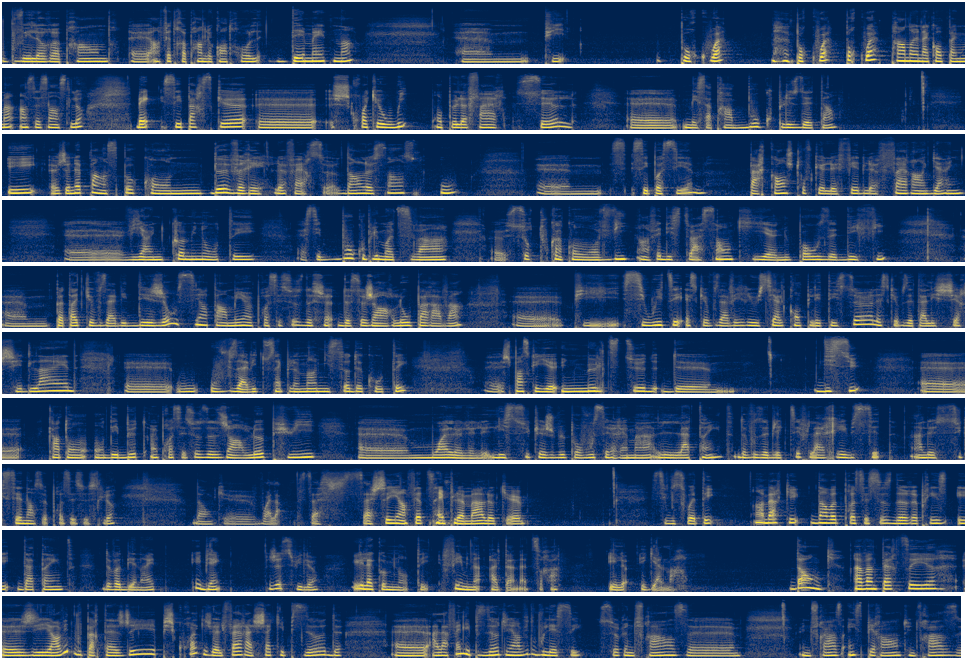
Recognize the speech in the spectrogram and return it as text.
vous pouvez le reprendre, euh, en fait, reprendre le contrôle dès maintenant. Euh, puis, pourquoi? pourquoi? Pourquoi prendre un accompagnement en ce sens-là? Bien, c'est parce que euh, je crois que oui, on peut le faire seul, mais ça prend beaucoup plus de temps. Et je ne pense pas qu'on devrait le faire seul, dans le sens où c'est possible. Par contre, je trouve que le fait de le faire en gang, euh, via une communauté. Euh, c'est beaucoup plus motivant, euh, surtout quand on vit en fait des situations qui nous posent défis. Peut-être que vous avez déjà aussi entamé un processus de, ce genre-là auparavant. puis si oui, est-ce que vous avez réussi à le compléter seul? Est-ce que vous êtes allé chercher de l'aide? Ou, ou, vous avez tout simplement mis ça de côté? je pense qu'il y a une multitude d'issues quand on, débute un processus de ce genre-là. Puis, euh, moi, l'issue que je veux pour vous, c'est vraiment l'atteinte de vos objectifs, la réussite, hein, le succès dans ce processus-là. Donc, euh, voilà. Sachez en fait simplement que si vous souhaitez embarquer dans votre processus de reprise et d'atteinte de votre bien-être, eh bien, je suis là et la communauté Féminin Alternatura est là également. Donc, avant de partir, euh, j'ai envie de vous partager, puis je crois que je vais le faire à chaque épisode. Euh, à la fin de l'épisode, j'ai envie de vous laisser sur une phrase, euh, une phrase inspirante, une phrase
